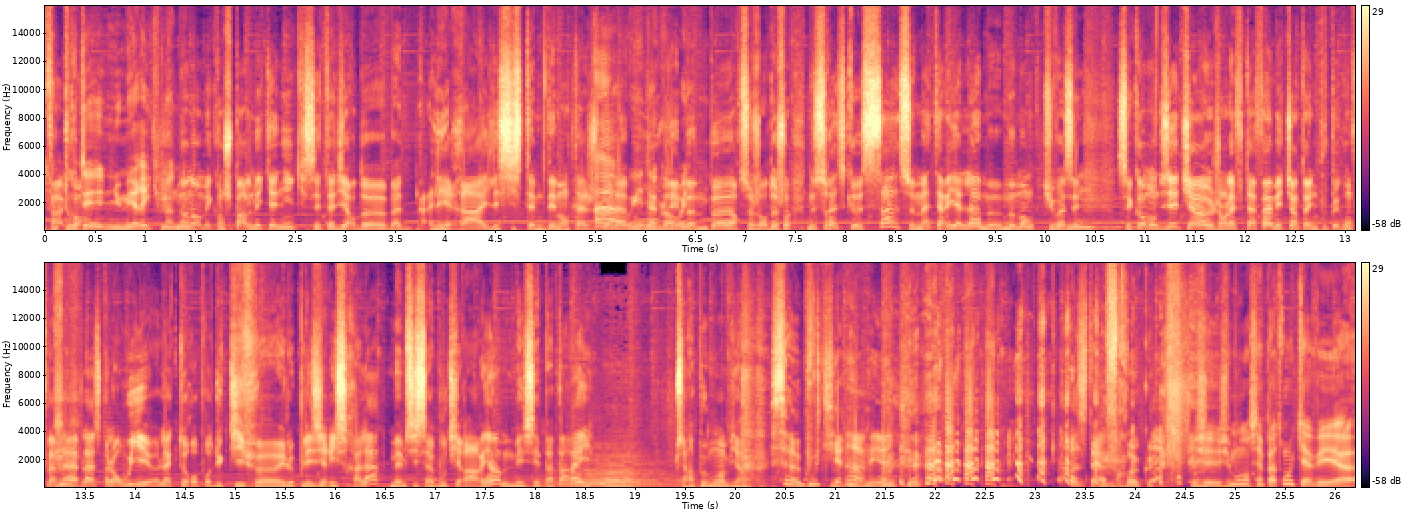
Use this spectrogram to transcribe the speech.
Enfin, Tout quand- est numérique maintenant. Non, non, mais quand je parle mécanique, c'est-à-dire de. Bah, les rails, les systèmes d'aimantage de Ah la oui, les oui. bumpers, ce genre de choses. Ne serait-ce que ça, ce matériel-là me, me manque, tu vois. C'est. C'est comme on disait, tiens, euh, j'enlève ta femme et tiens, t'as une poupée gonflable à la place. Alors oui, euh, l'acte reproductif euh, et le plaisir, il sera là, même si ça aboutira à rien, mais c'est pas pareil. C'est un peu moins bien. Ça aboutira à rien. Oh, C'était affreux, quoi. J'ai mon ancien patron qui avait euh,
